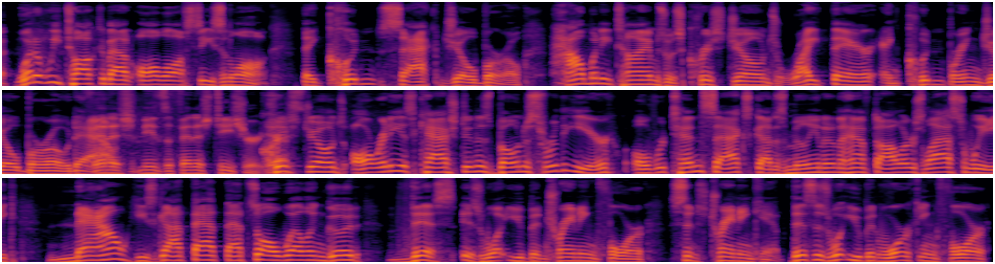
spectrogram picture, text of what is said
what have we talked about all off season long? They couldn't sack Joe Burrow. How many times was Chris Jones right there and couldn't bring Joe Burrow down? Finish needs a finished T-shirt. Chris yes. Jones already has cashed in his bonus for the year, over 10 sacks, got his million and a half dollars last week. Now he's got that. That's all well and good. This is what you've been training for since training camp. This is what you've been working for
